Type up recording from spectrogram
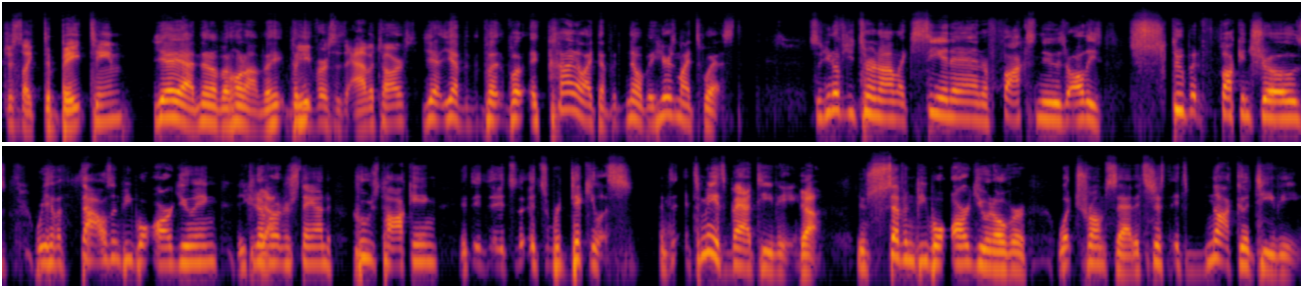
Just like debate team, Yeah, yeah, no, no, but hold on, but he, but he, versus avatars. yeah, yeah, but but, but it kind of like that. But no, but here's my twist. So you know, if you turn on like CNN or Fox News or all these stupid fucking shows where you have a thousand people arguing, and you can never Yeah. understand who's talking. It, it, it's it's ridiculous. And to me, it's bad TV. Yeah. you have seven people arguing over what Trump said. It's just it's not good TV.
